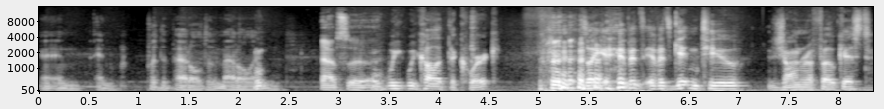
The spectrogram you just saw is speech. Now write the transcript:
and and put the pedal to the metal and Absolutely. we, we call it the quirk. it's like if it's if it's getting too genre focused,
